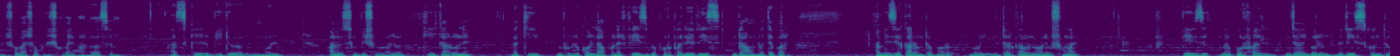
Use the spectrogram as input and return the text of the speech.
আছেন? সবাই করি সবাই ভালো আছেন। আজকের ভিডিওর মূল আলোচ্য বিষয় হলো, কী কারণে বা কী ভুল করলে আপনার ফেসবুক প্রোফাইলে রিচ ডাউন হতে পারে? আমি যে কারণটা এটার কারণে অনেক সময় পেজ বা প্রোফাইল যাই বলুন রিচ কিন্তু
